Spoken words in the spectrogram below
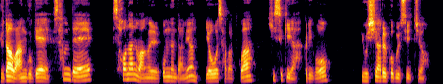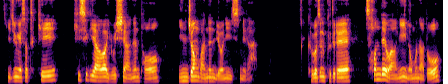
유다 왕국의 3대의 선한 왕을 꼽는다면 여호사밧과 히스기야 그리고 요시아를 꼽을 수 있죠. 이 중에서 특히 히스기야와 요시아는 더 인정받는 면이 있습니다. 그것은 그들의 선대 왕이 너무나도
